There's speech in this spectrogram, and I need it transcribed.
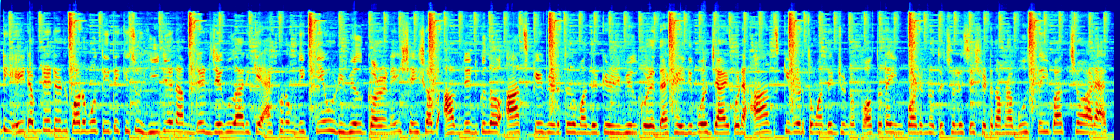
ফোর্টি এইট আপডেটের পরবর্তীতে কিছু হিডেন আপডেট যেগুলো আর কি এখন অব্দি কেউ রিভিল করে নেই, সেই সব আপডেটগুলো আজকে ভিডিওতে তোমাদেরকে রিভিল করে দেখাই দিব। যার করে আজকে ভিডিও তোমাদের জন্য কতটা ইম্পর্টেন্ট হতে চলেছে সেটা তোমরা বুঝতেই পারছ। আর এত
